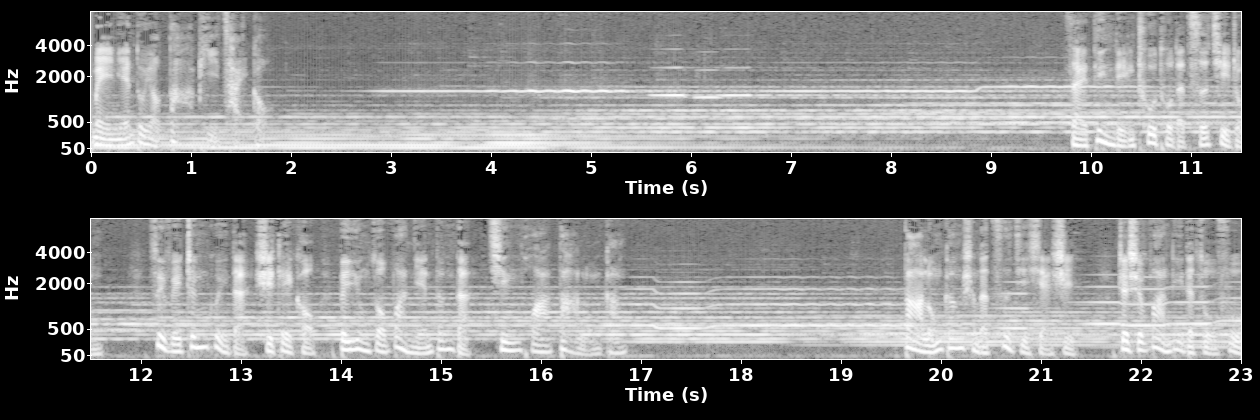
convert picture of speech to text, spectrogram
每年都要大批采购。在定陵出土的瓷器中。最为珍贵的是这口被用作万年灯的青花大龙缸。大龙缸上的字迹显示，这是万历的祖父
